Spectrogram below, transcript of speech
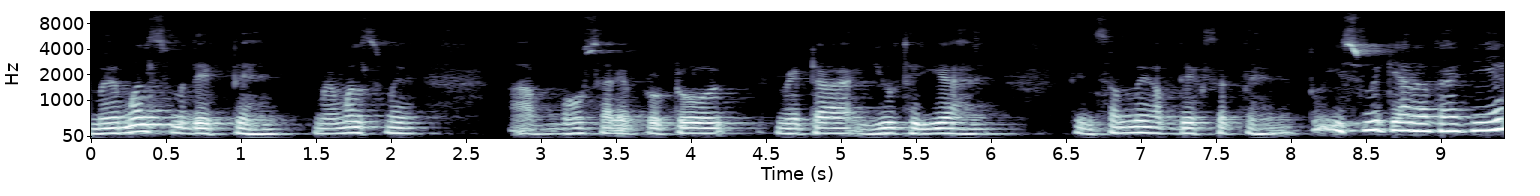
मैमल्स में देखते हैं। मैमल्स में आप बहुत सारे प्रोटो मेटा यूथेरिया है। तो इन सब में आप देख सकते हैं। तो इसमें क्या रहता है कि ये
